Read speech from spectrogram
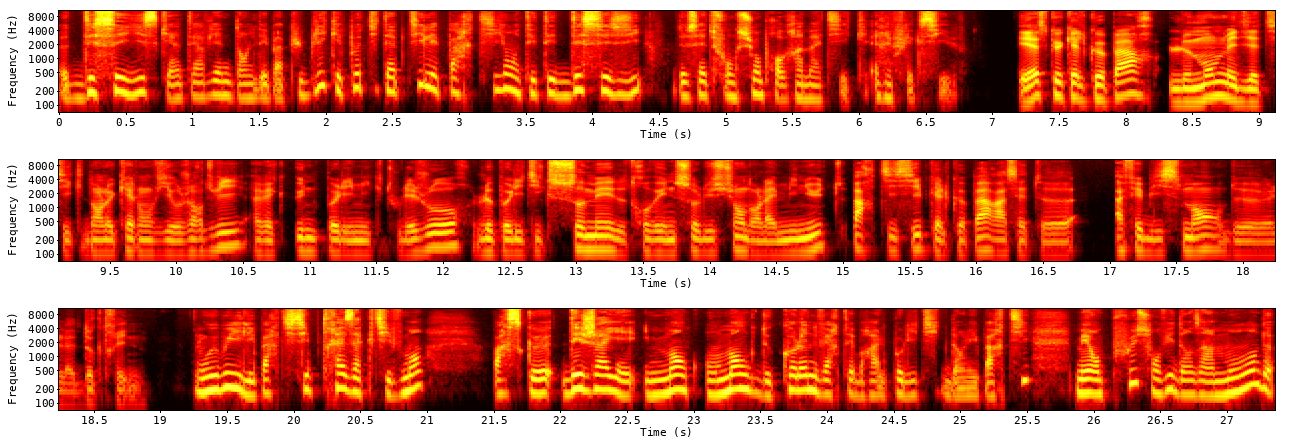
d'essayistes qui interviennent dans le débat public. Et petit à petit, les partis ont été dessaisis de cette fonction programmatique et réflexive. Et est-ce que quelque part, le monde médiatique dans lequel on vit aujourd'hui, avec une polémique tous les jours, le politique sommé de trouver une solution dans la minute, participe quelque part à cet euh, affaiblissement de la doctrine. Oui, oui, il y participe très activement parce que déjà, il manque, on manque de colonne vertébrale politique dans les partis, mais en plus, on vit dans un monde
